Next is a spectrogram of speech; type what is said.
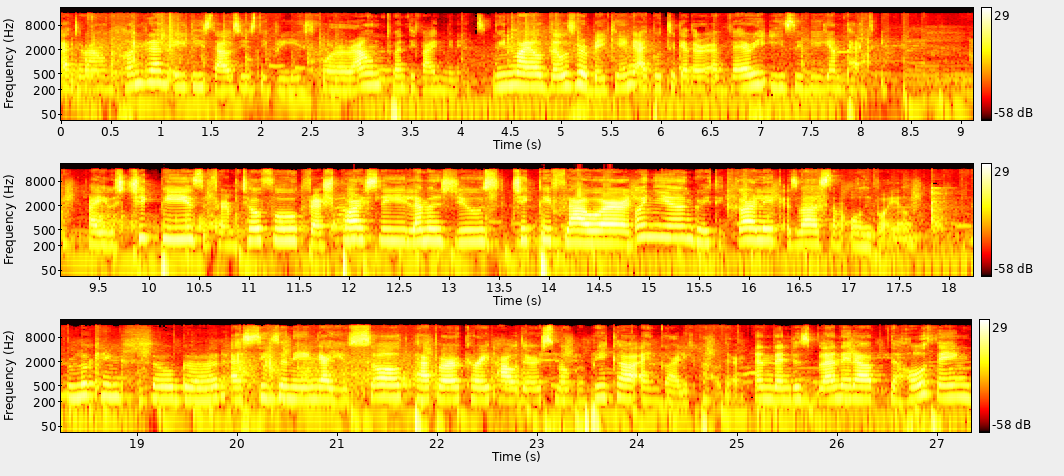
at around 180 Celsius degrees for around 25 minutes. Meanwhile, those were baking, I put together a very easy vegan patty. I use chickpeas, firm tofu, fresh parsley, lemon juice, chickpea flour, onion, grated garlic, as well as some olive oil. Looking so good. As seasoning, I use salt, pepper, curry powder, smoked paprika, and garlic powder. And then just blend it up, the whole thing,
